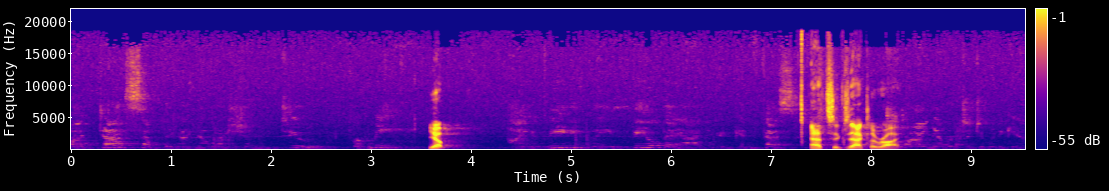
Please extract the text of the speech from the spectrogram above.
I've done something I know I shouldn't do for me, Yep, I immediately feel bad and confess it. that's exactly right. Try never to do it again.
